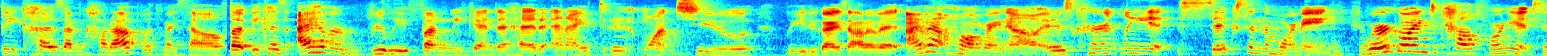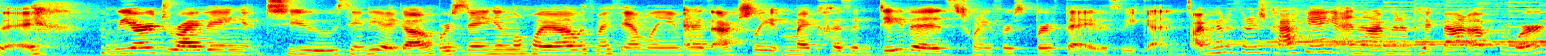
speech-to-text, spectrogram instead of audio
because I'm caught up with myself, but because I have a really fun weekend ahead and I didn't want to leave you guys out of it. I'm at home right now. It is currently six in the morning. We're going to California today. We are driving to San Diego. We're staying in La Jolla with my family, and it's actually my cousin David's 21st birthday this weekend. I'm gonna finish packing, and then I'm gonna pick Matt up from work,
